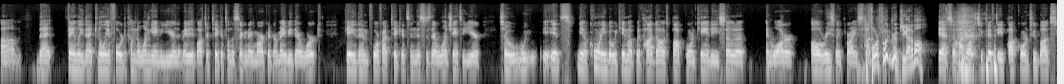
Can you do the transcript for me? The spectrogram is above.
um, that family that can only afford to come to one game a year that maybe they bought their tickets on the secondary market or maybe their work gave them four or five tickets and this is their one chance a year. So we it's you know corny but we came up with hot dogs popcorn candy soda and water all reasonably priced. The four food groups you got them all yeah, so hot dogs two fifty, popcorn two bucks,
